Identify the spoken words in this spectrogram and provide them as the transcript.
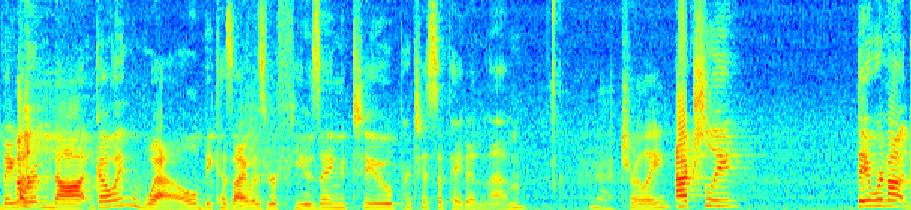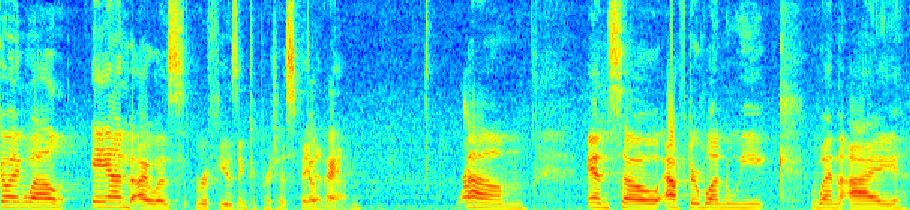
they were not going well because I was refusing to participate in them. Naturally. Actually, they were not going well, and I was refusing to participate Okay. in them. Um, and so after one week, when I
